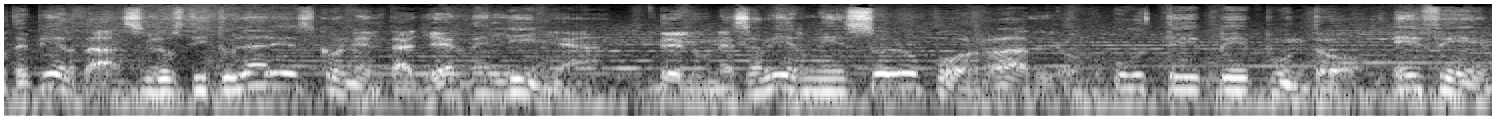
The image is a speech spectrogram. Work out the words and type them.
te pierdas los titulares con el taller de en línea, de lunes a viernes solo por radio utp.fm.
